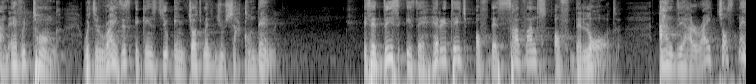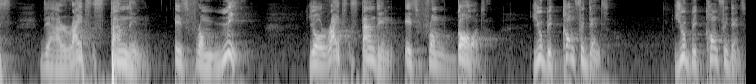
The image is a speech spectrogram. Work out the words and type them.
and every tongue which rises against you in judgment, you shall condemn. He said, This is the heritage of the servants of the Lord, and their righteousness, their right standing is from me. Your right standing is from God. You be confident you be confident.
